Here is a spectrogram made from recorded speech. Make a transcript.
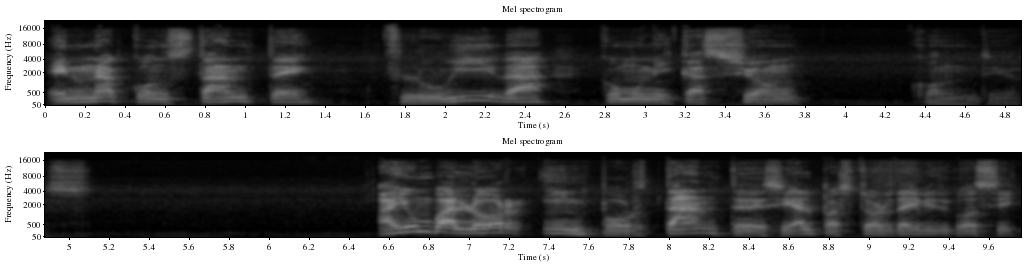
en una constante, fluida comunicación con Dios. Hay un valor importante, decía el pastor David Gossick,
